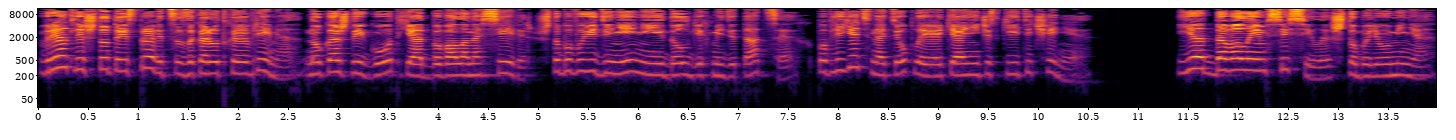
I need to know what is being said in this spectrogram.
Вряд ли что-то исправится за короткое время, но каждый год я отбывала на север, чтобы в уединении и долгих медитациях повлиять на теплые океанические течения. Я отдавала им все силы, что были у меня,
